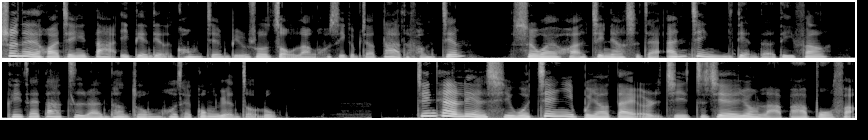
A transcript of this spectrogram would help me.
室内的话，建议大一点点的空间，比如说走廊或是一个比较大的房间。室外的话，尽量是在安静一点的地方，可以在大自然当中或在公园走路。今天的练习，我建议不要戴耳机，直接用喇叭播放。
